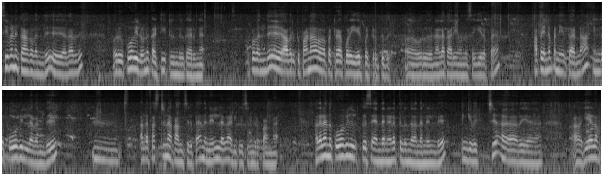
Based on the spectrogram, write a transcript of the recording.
சிவனுக்காக வந்து அதாவது ஒரு கோவில் ஒன்று கட்டிகிட்டு இருந்திருக்காருங்க. அப்போ வந்து அவருக்கு பண பற்றாக்குறை ஏற்பட்டிருக்குது. ஒரு நல்ல காரியம் ஒன்று செய்கிறப்ப அப்போ என்ன பண்ணியிருக்காருன்னா இந்த கோவிலில் வந்து அந்த ஃபஸ்ட்டு நான் காமிச்சிருப்பேன். அந்த நெல்லெல்லாம் அடுக்கி வச்சுருந்துருப்பாங்க. அதெல்லாம் அந்த கோவிலுக்கு சேர்ந்த நிலத்திலிருந்து வந்த நெல் இங்கே வச்சு அதை ஏலம்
